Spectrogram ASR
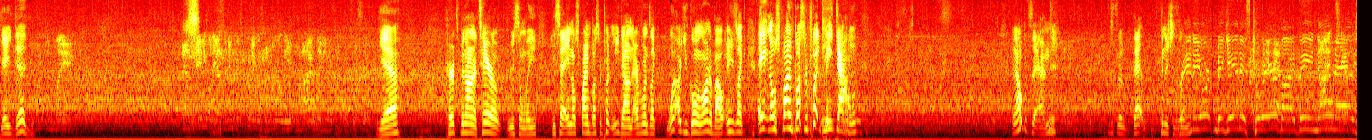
Yeah, he did. Yeah. Kurt's been on a tear recently. He said, Ain't no spine buster putting me down. Everyone's like, What are you going on about? And he's like, Ain't no spine buster putting me down. And I hope it's the end. Just the, that finishes him. Randy Orton began his career by being known as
